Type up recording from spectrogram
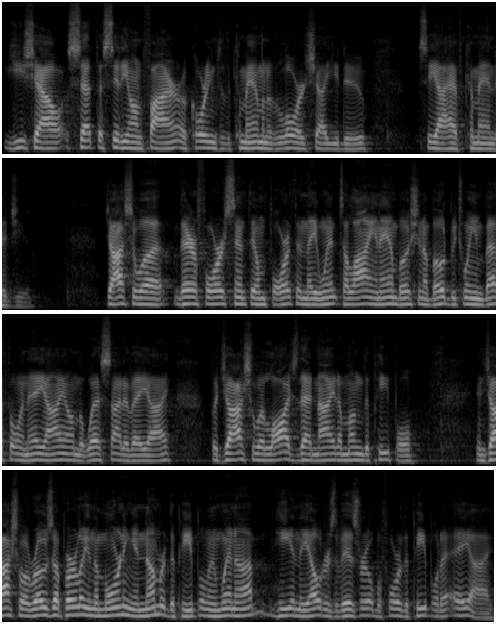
ye shall set the city on fire, according to the commandment of the Lord shall ye do. See, I have commanded you. Joshua therefore sent them forth, and they went to lie in ambush and abode between Bethel and Ai on the west side of Ai. But Joshua lodged that night among the people. And Joshua rose up early in the morning and numbered the people, and went up, he and the elders of Israel, before the people to Ai.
